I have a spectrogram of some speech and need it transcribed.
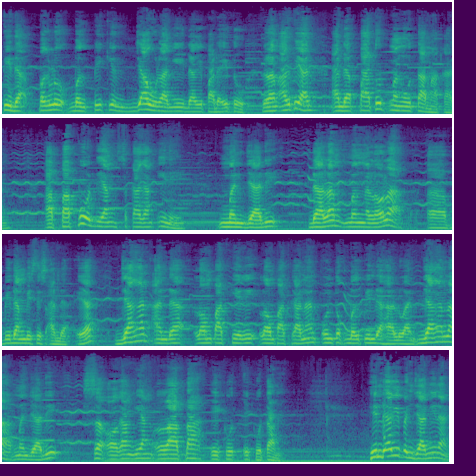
tidak perlu berpikir jauh lagi daripada itu. Dalam artian, Anda patut mengutamakan apa pun yang sekarang ini menjadi dalam mengelola uh, bidang bisnis Anda ya. Jangan Anda lompat kiri, lompat kanan untuk berpindah haluan. Janganlah menjadi seorang yang latah ikut-ikutan. Hindari penjaminan.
